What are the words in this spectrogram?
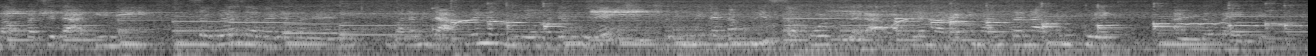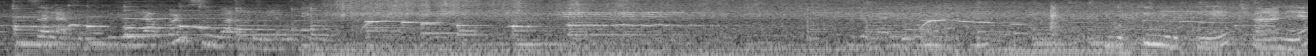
बाप्पाचे दागिने सगळंच अवेलेबल आहे. आणि तुम्हाला मी दाखवेनच व्हिडिओमध्ये पुढे. तर तुम्ही त्यांना प्लीज सपोर्ट करा. आपल्या मराठी माणसांना आपण पुढे आणलं पाहिजे. चला तर व्हिडिओला आपण सुरुवात करूया. मोठी मूर्ती आहे छान आहे.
